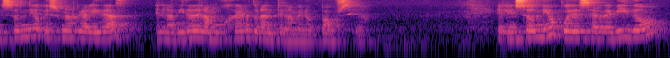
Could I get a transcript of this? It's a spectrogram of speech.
insomnio es una realidad en la vida de la mujer durante la menopausia. El insomnio puede ser debido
